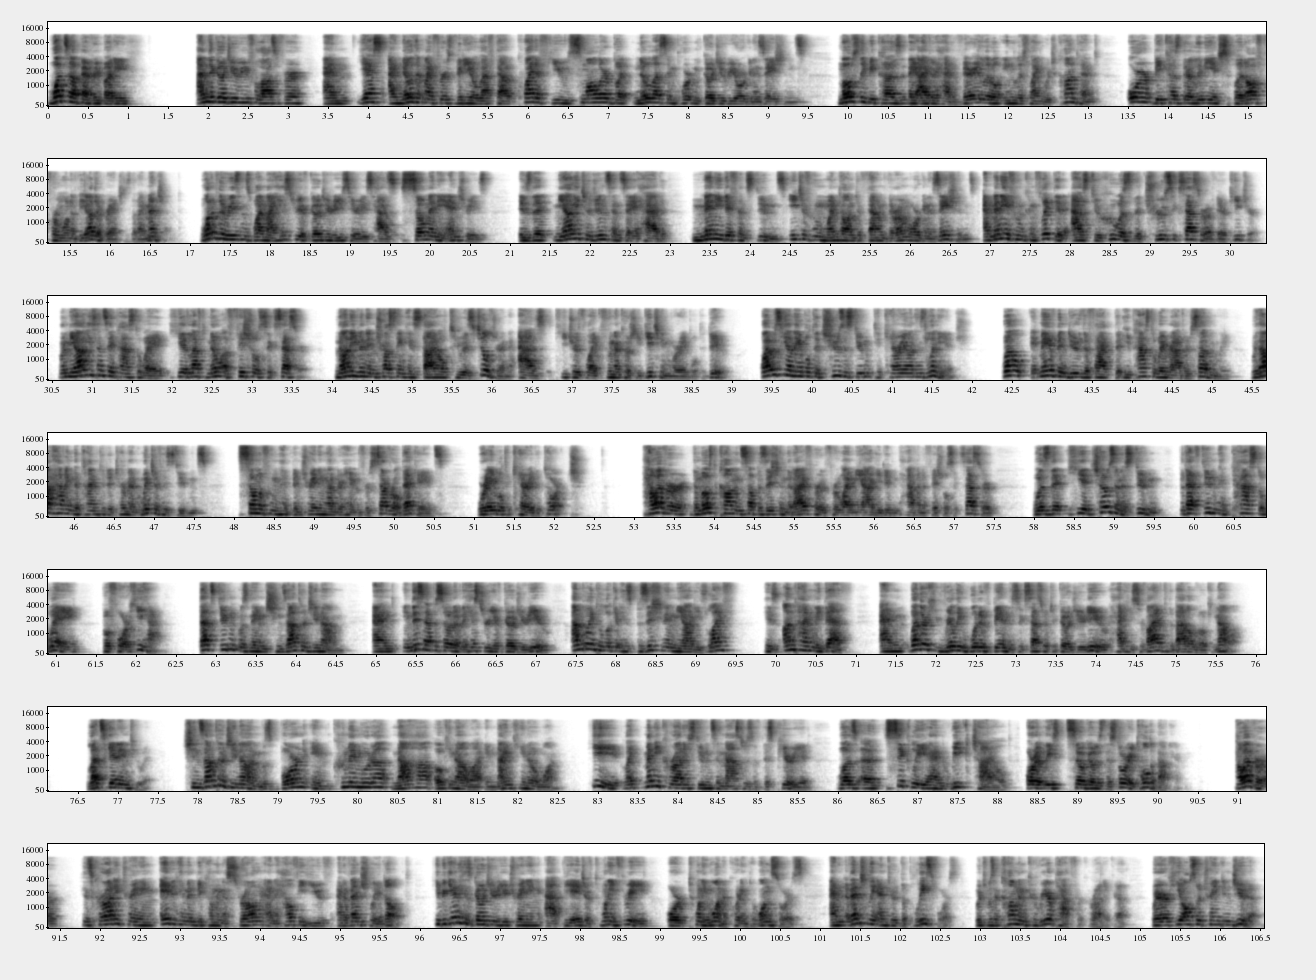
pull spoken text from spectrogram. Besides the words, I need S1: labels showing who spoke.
S1: What's up, everybody? I'm the Goju Ryu philosopher, and yes, I know that my first video left out quite a few smaller but no less important Goju Ryu organizations, mostly because they either had very little English language content, or because their lineage split off from one of the other branches that I mentioned. One of the reasons why my History of Goju Ryu series has so many entries is that Miyagi Chojun sensei had many different students, each of whom went on to found their own organizations, and many of whom conflicted as to who was the true successor of their teacher. When Miyagi-sensei passed away, he had left no official successor, not even entrusting his style to his children, as teachers like Funakoshi Gichin were able to do. Why was he unable to choose a student to carry on his lineage? Well, it may have been due to the fact that he passed away rather suddenly, without having the time to determine which of his students, some of whom had been training under him for several decades, were able to carry the torch. However, the most common supposition that I've heard for why Miyagi didn't have an official successor was that he had chosen a student, but that student had passed away before he had. That student was named Shinzato Jinan, and in this episode of the history of Goju Ryu, I'm going to look at his position in Miyagi's life, his untimely death, and whether he really would have been the successor to Goju Ryu had he survived the Battle of Okinawa. Let's get into it. Shinzato Jinan was born in Kumemura, Naha, Okinawa in 1901. He, like many karate students and masters of this period, was a sickly and weak child, or at least so goes the story told about him. However, his karate training aided him in becoming a strong and healthy youth and eventually adult. He began his Goju Ryu training at the age of 23, or 21 according to one source, and eventually entered the police force, which was a common career path for karateka, where he also trained in judo.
